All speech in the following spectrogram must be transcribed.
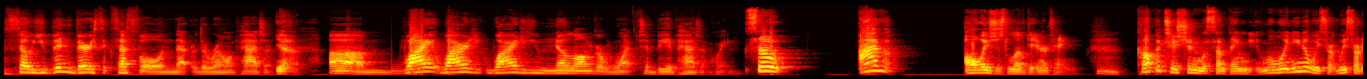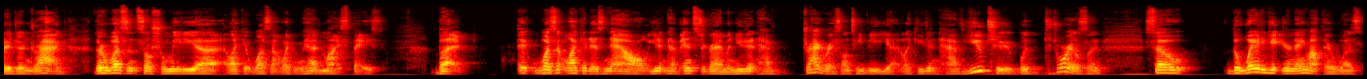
so you've been very successful in that the realm of pageants. yeah. Um, why why why do you no longer want to be a pageant queen? So I've always just loved to entertain. Competition was something well, when you know we start we started doing drag, there wasn't social media like it was not Like we had MySpace, but it wasn't like it is now. You didn't have Instagram and you didn't have Drag Race on TV yet. Like you didn't have YouTube with tutorials and so the way to get your name out there was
